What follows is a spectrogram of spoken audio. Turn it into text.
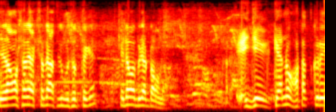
যে আমার সাথে একসাথে আশি বছর থেকে। এটা আমার বিরাট পাওনা। এই যে কেন হঠাৎ করে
